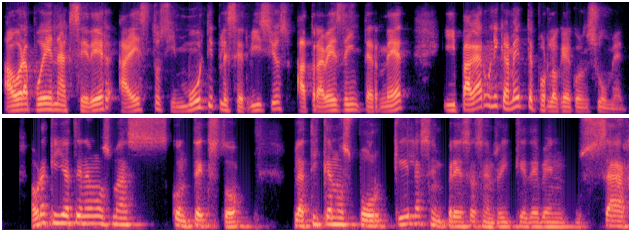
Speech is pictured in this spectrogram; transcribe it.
Ahora pueden acceder a estos y múltiples servicios a través de Internet y pagar únicamente por lo que consumen. Ahora que ya tenemos más contexto, Platícanos por qué las empresas, Enrique, deben usar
